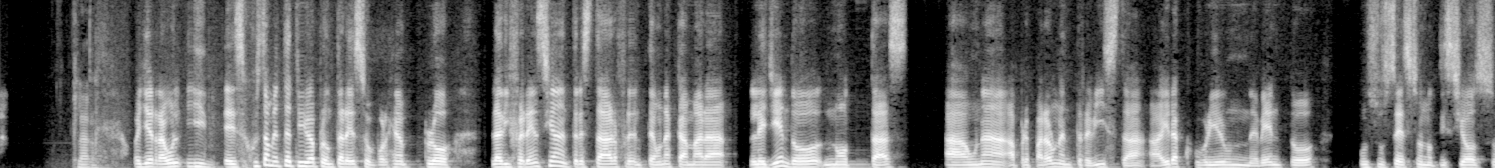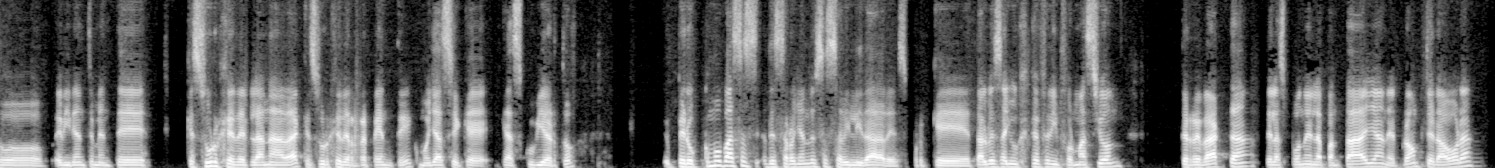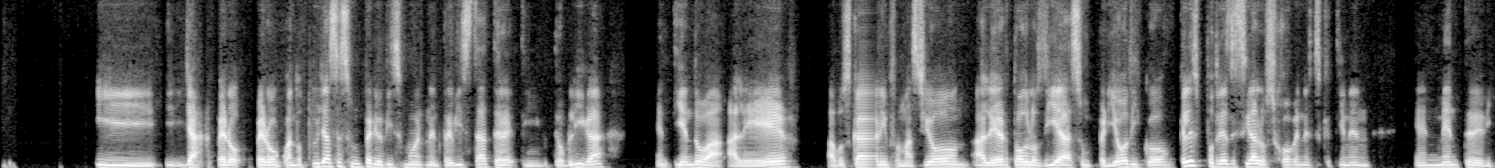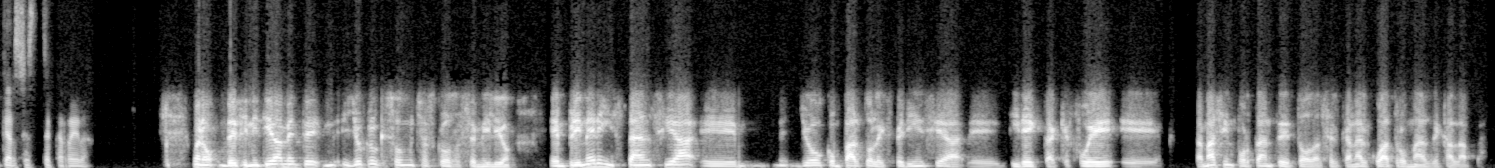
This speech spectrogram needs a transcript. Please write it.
Claro. Oye, Raúl, y es, justamente te iba a preguntar eso, por ejemplo, la diferencia entre estar frente a una cámara leyendo notas a, una, a preparar una entrevista, a ir a cubrir un evento, un suceso noticioso, evidentemente que surge de la nada, que surge de repente, como ya sé que, has cubierto, pero ¿cómo vas desarrollando esas habilidades? Porque tal vez hay un jefe de información, te redacta, te las pone en la pantalla, en el prompter ahora, y, ya, pero, pero cuando tú ya haces un periodismo en entrevista, te, obliga, entiendo, a, leer, a buscar información, a leer todos los días un periódico. ¿Qué les podrías decir a los jóvenes que tienen en mente dedicarse a esta carrera? Bueno, definitivamente, yo creo que son muchas cosas, Emilio. En primera instancia, eh, yo comparto la experiencia eh, directa que fue eh, la más importante de todas, el Canal 4 más de Jalapa.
